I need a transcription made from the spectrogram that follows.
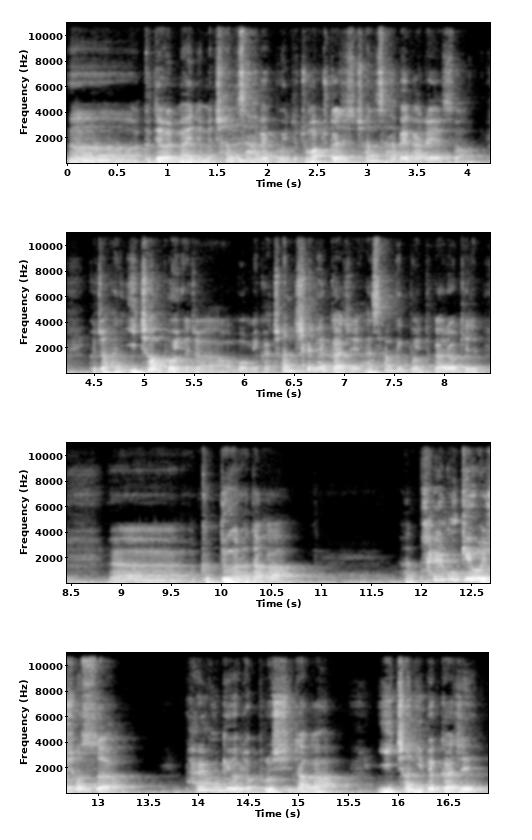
어, 그때 얼마였냐면 1400포인트 종합주가지수 1400 아래에서 그죠 한 2000포인트 저 뭡니까 1700까지 한 300포인트가 이렇게 어, 급등을 하다가 한 8, 9개월 쉬었어요 8, 9개월 옆으로 쉬다가 2200까지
